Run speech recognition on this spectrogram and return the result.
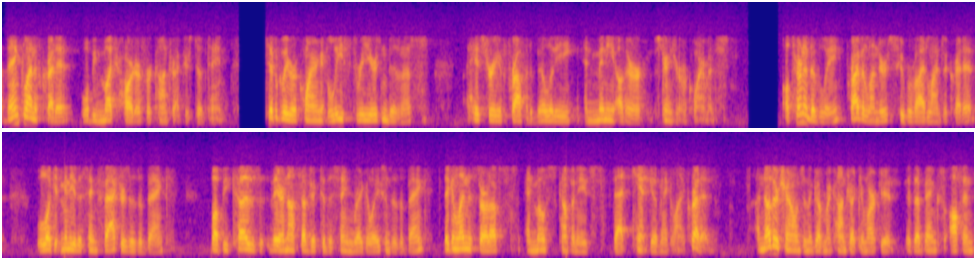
A bank line of credit will be much harder for contractors to obtain, typically requiring at least three years in business, a history of profitability, and many other stringent requirements. Alternatively, private lenders who provide lines of credit will look at many of the same factors as a bank but because they are not subject to the same regulations as a bank, they can lend to startups and most companies that can't get a bank line of credit. Another challenge in the government contracting market is that banks often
